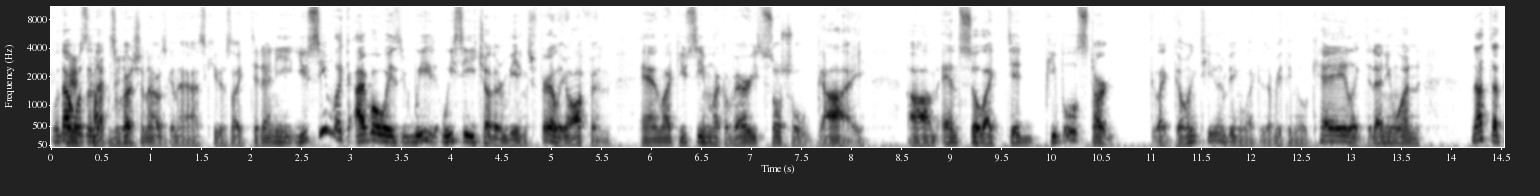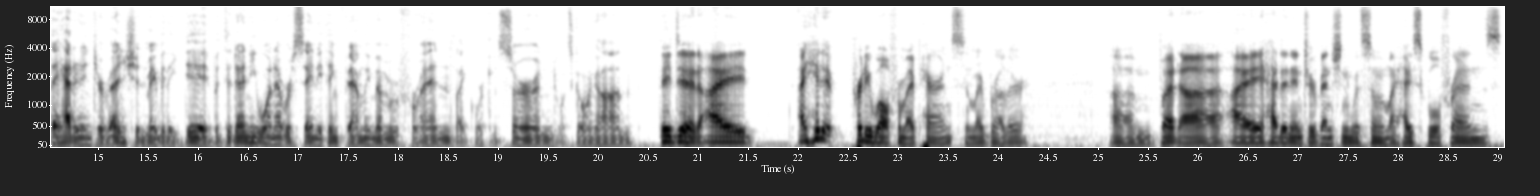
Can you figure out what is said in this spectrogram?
Well, that was the next me. question I was going to ask you. Is like, did any? You seem like I've always we we see each other in meetings fairly often, and like you seem like a very social guy. Um, and so like, did people start like going to you and being like, "Is everything okay?" Like, did anyone? Not that they had an intervention, maybe they did, but did anyone ever say anything? Family member, friend, like, we're concerned. What's going on? They did. I I hit it pretty well for my parents and my brother. Um, but uh, I had an intervention with some of my high school friends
